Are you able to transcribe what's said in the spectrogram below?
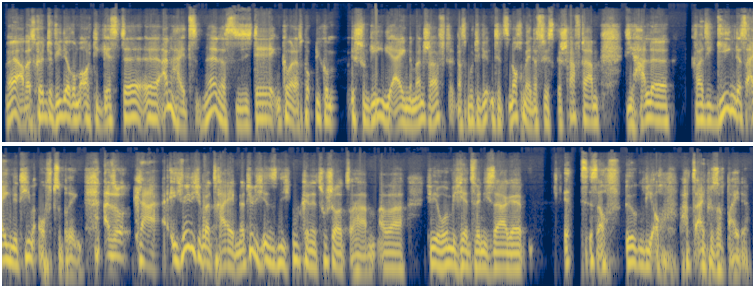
Naja, aber es könnte wiederum auch die Gäste äh, anheizen, ne? dass sie sich denken, guck mal, das Publikum ist schon gegen die eigene Mannschaft. Das motiviert uns jetzt noch mehr, dass wir es geschafft haben, die Halle quasi gegen das eigene Team aufzubringen. Also klar, ich will nicht übertreiben. Natürlich ist es nicht gut, keine Zuschauer zu haben, aber ich wiederhole mich jetzt, wenn ich sage, es ist auch irgendwie auch, hat Einfluss auf beide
